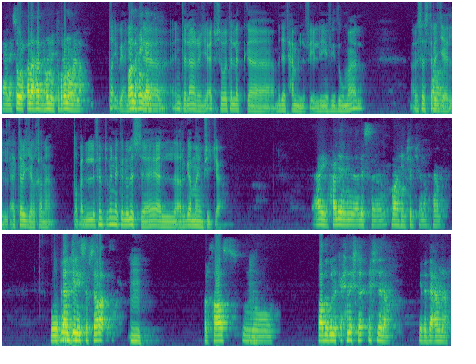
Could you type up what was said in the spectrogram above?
يعني أسوي القناة هذه اللي هم ينتظرونها ولا لا؟ طيب يعني هذا أنت, الحين قاعد أنت الآن رجعت وسويت لك آه، بدأت حمل في اللي هي في ذو مال. على أساس آه. ترجع ال- ترجع القناة. طبعا اللي فهمته منك إنه لسه الأرقام ما هي مشجعة. اي حاليا لسه ما هي مشجعة أنا فاهم وكان تجيني استفسارات بالخاص إنه بعض يقول لك إحنا إيش إيش لنا إذا دعوناك؟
